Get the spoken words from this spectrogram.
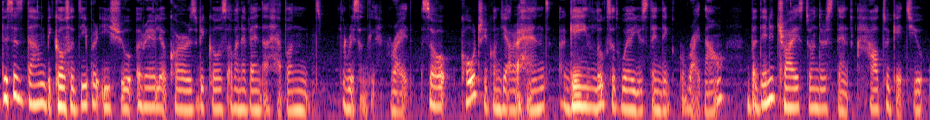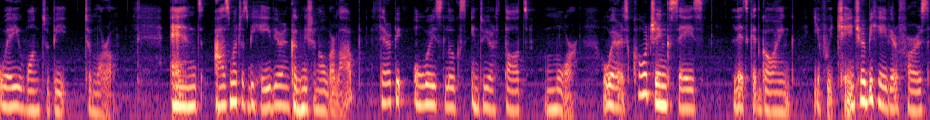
This is done because a deeper issue rarely occurs because of an event that happened recently, right? So, coaching, on the other hand, again looks at where you're standing right now, but then it tries to understand how to get you where you want to be tomorrow. And as much as behavior and cognition overlap, therapy always looks into your thoughts more, whereas coaching says, let's get going. If we change your behavior first,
